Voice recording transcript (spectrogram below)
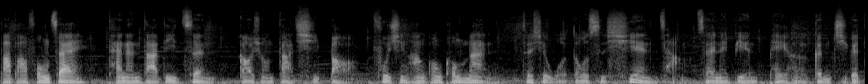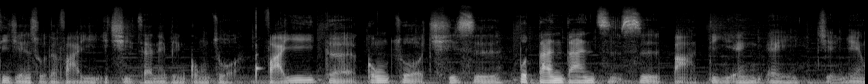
八八风灾、台南大地震。高雄大气爆、复兴航空空难，这些我都是现场在那边配合，跟几个地检署的法医一起在那边工作。法医的工作其实不单单只是把 DNA 检验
